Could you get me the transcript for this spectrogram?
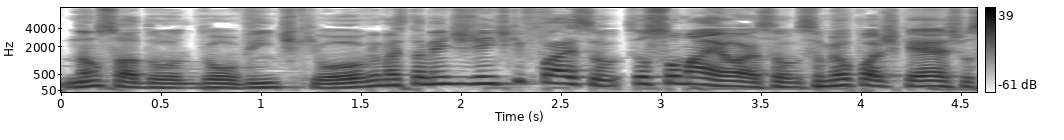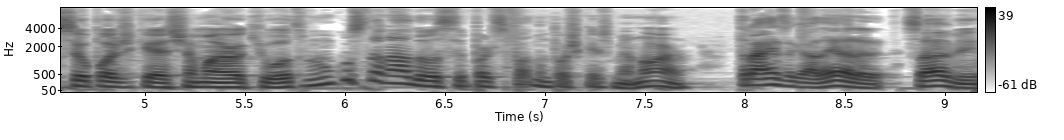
não só do, do ouvinte que ouve, mas também de gente que faz. Se eu, se eu sou maior, se, o- se o meu podcast, o seu podcast é maior que o outro, não custa nada você participar de um podcast menor. Traz a galera, sabe?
